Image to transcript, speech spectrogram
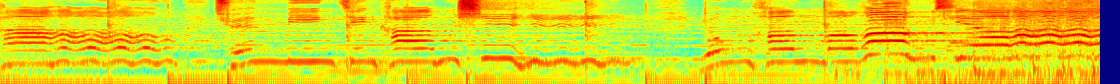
草，全民健康是永恒梦想。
